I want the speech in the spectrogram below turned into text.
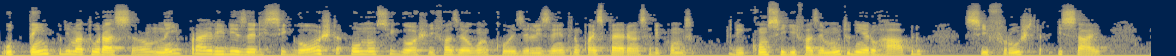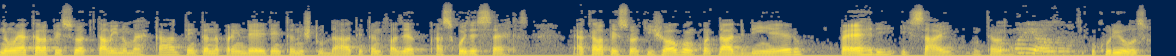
o tempo de maturação nem para ele dizer se gosta ou não se gosta de fazer alguma coisa. Eles entram com a esperança de, de conseguir fazer muito dinheiro rápido, se frustra e sai. Não é aquela pessoa que está ali no mercado tentando aprender, tentando estudar, tentando fazer as coisas certas. É aquela pessoa que joga uma quantidade de dinheiro, perde e sai. Então, o curioso. O curioso,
